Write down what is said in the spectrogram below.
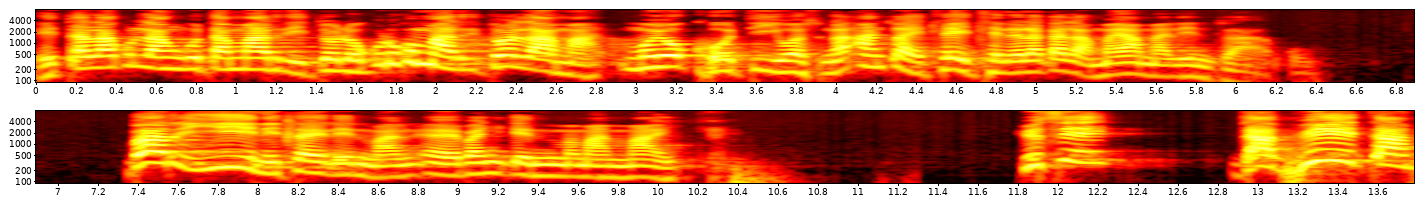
Hi tala ku languta marito loko ku ri ku marito lama mo yo khotiwa swi nga antswa hi tlhela hi tlhelela ka lamaya ma le ndzhaku. Va ri yini hi hlayeleni um va nyikeni mike you see davhida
